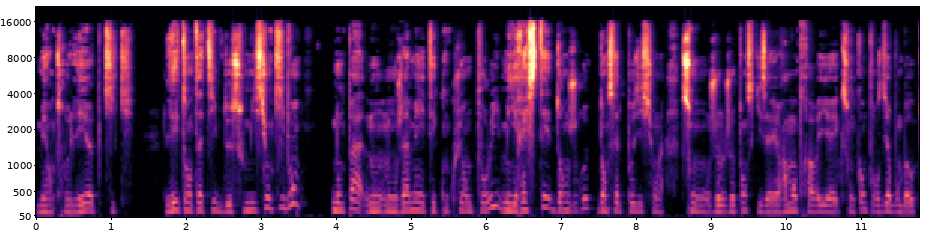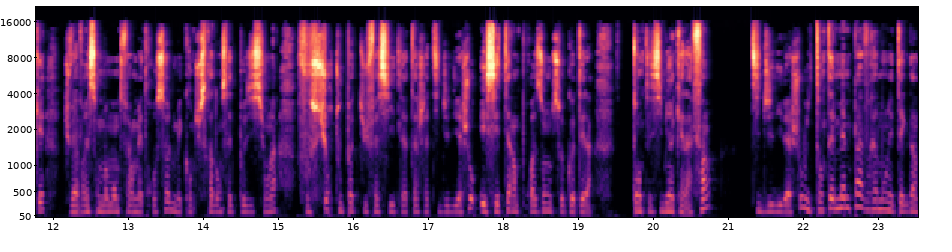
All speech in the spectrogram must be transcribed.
mais entre les up kicks, les tentatives de soumission, qui, bon, n'ont pas n'ont jamais été concluantes pour lui, mais il restait dangereux dans cette position-là. Son, je, pense qu'ils avaient vraiment travaillé avec son camp pour se dire bon bah ok, tu vas vraisemblablement te faire mettre au sol, mais quand tu seras dans cette position-là, faut surtout pas que tu facilites la tâche à TJ Dillashaw. Et c'était un poison de ce côté-là. Tant et si bien qu'à la fin, TJ Dillashaw, il tentait même pas vraiment les takedowns.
